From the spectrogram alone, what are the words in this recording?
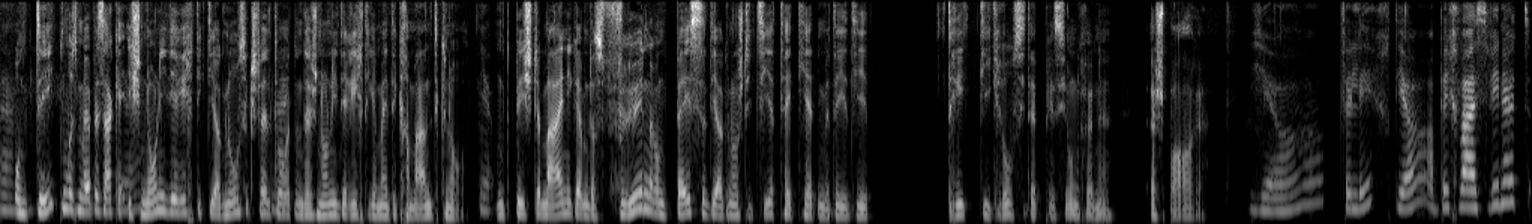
Ähm, Und dort muss man eben sagen, Ja. ist noch nicht die richtige Diagnose gestellt Nein. worden und hast noch nicht die richtigen Medikamente genommen. Ja. Und bist der Meinung, wenn man das früher und besser diagnostiziert hätte, hätte man dir die dritte grosse Depression können ersparen Ja, vielleicht, ja. Aber ich weiß wie nicht.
